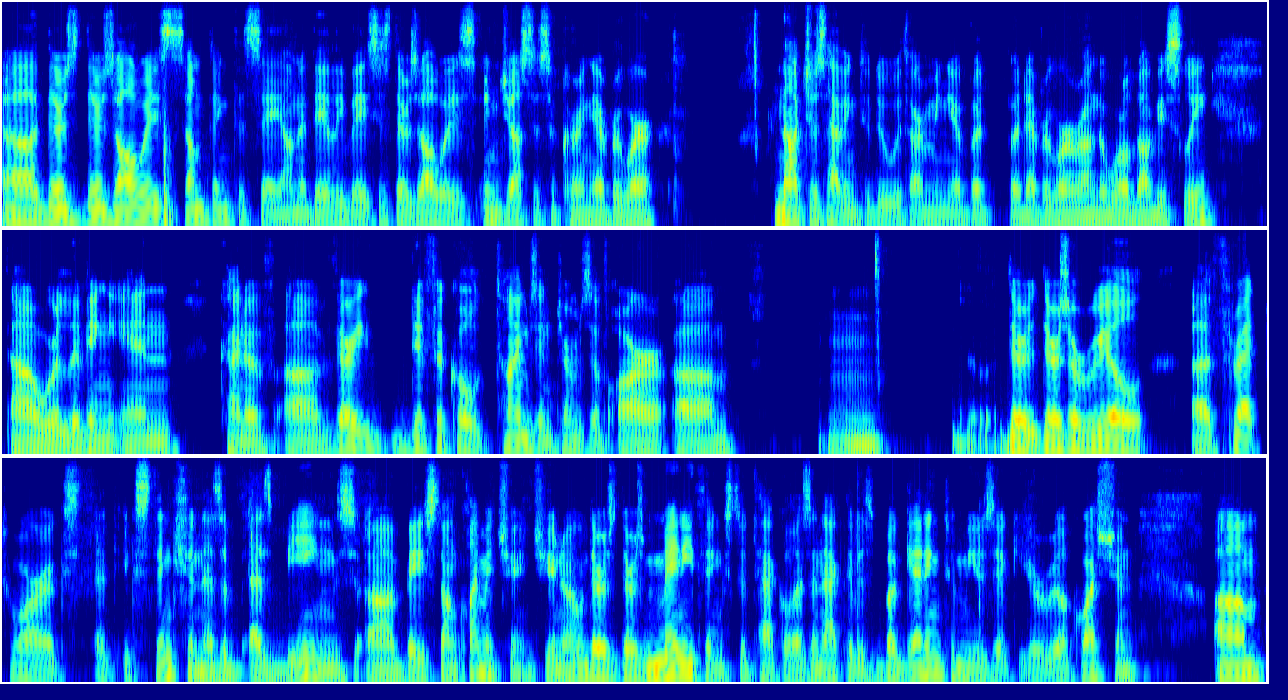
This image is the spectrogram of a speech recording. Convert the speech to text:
uh, there's, there's always something to say on a daily basis. There's always injustice occurring everywhere, not just having to do with Armenia, but, but everywhere around the world, obviously. Uh, we're living in kind of uh, very difficult times in terms of our um, mm, there there's a real uh, threat to our ex- extinction as a, as beings uh, based on climate change. You know, there's there's many things to tackle as an activist, but getting to music, your real question. Um,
